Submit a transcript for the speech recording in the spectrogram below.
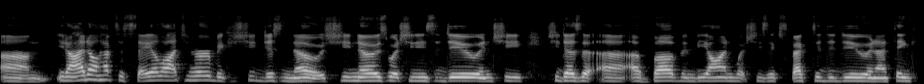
um, you know, I don't have to say a lot to her because she just knows. She knows what she needs to do, and she she does a, a above and beyond what she's expected to do. And I think,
